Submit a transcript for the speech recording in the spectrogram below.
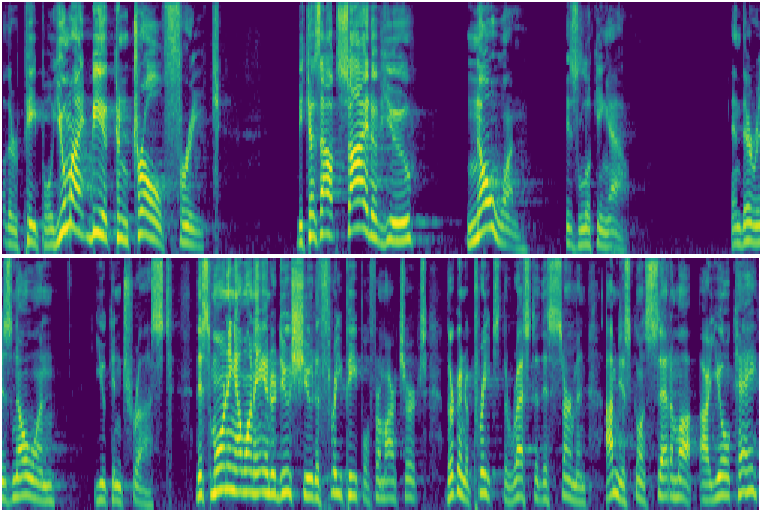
other people. You might be a control freak because outside of you, no one is looking out. And there is no one you can trust. This morning, I want to introduce you to three people from our church. They're going to preach the rest of this sermon. I'm just going to set them up. Are you okay?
